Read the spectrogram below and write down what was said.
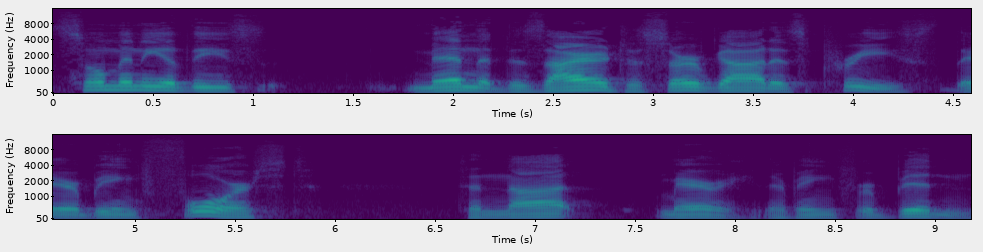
so many of these men that desired to serve God as priests, they are being forced to not marry. They're being forbidden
